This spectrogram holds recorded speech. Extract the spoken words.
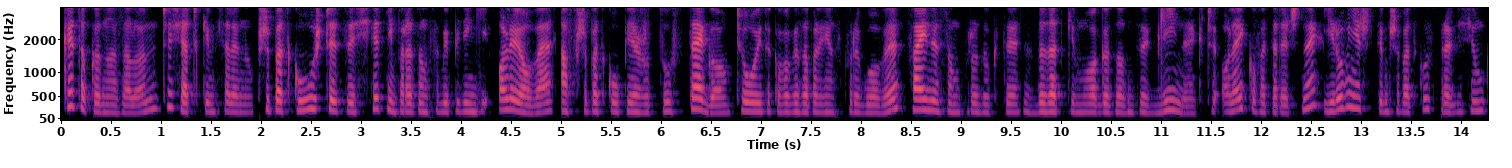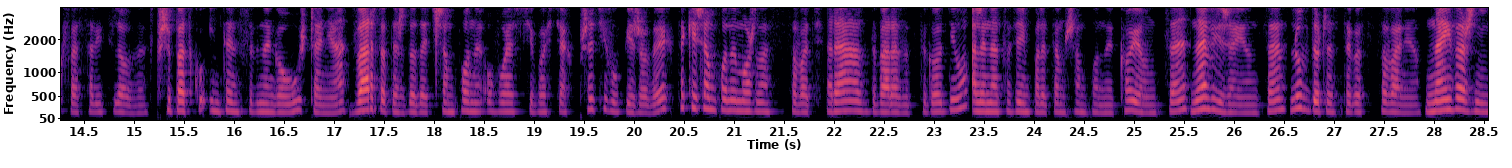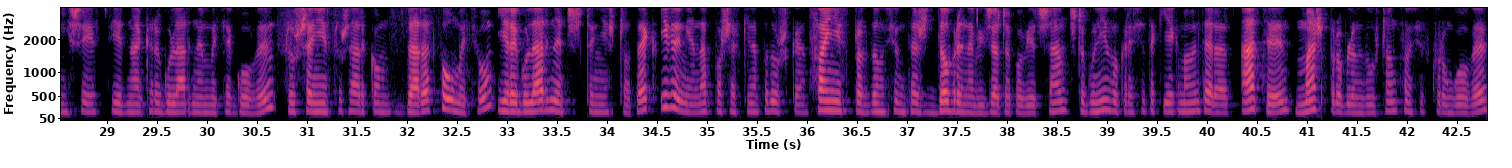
ketokonazolem, czy siaczkiem selenu. W przypadku łuszczycy świetnie poradzą sobie peelingi olejowe, a w przypadku łupieżu tłustego czy łojtokowego zapalenia skóry głowy fajne są produkty z dodatkiem łagodzących glinek czy olejków eterycznych i również w tym przypadku sprawdzi się kwas salicylowy. W przypadku intensywnego łuszczenia warto też dodać szampony o właściwościach przeciwłupieżowych. Takie szampony można stosować raz, dwa razy w tygodniu, ale na co dzień polecam szampony kojące, nawilżające lub do częstego stosowania. Najważniejsze jest jednak regularne mycie głowy, suszenie suszarką zaraz po umyciu i regularne czyszczenie szczotek i wymiana poszewki na poduszkę. Fajnie sprawdzą się też dobre nawilżacze powietrza, szczególnie w okresie takim jak mamy teraz. A Ty masz problem z łuszczącą się skórą głowy?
